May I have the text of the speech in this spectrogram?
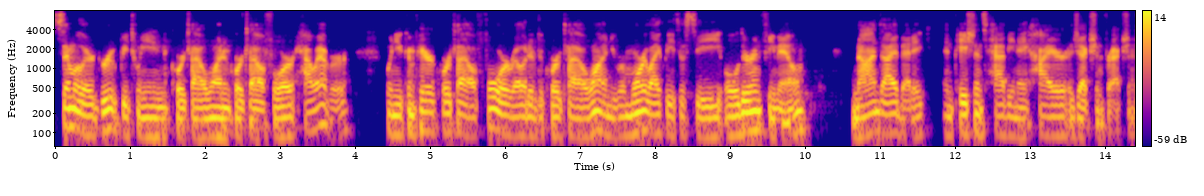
similar group between quartile one and quartile four. However, when you compare quartile four relative to quartile one, you were more likely to see older and female, non diabetic, and patients having a higher ejection fraction.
